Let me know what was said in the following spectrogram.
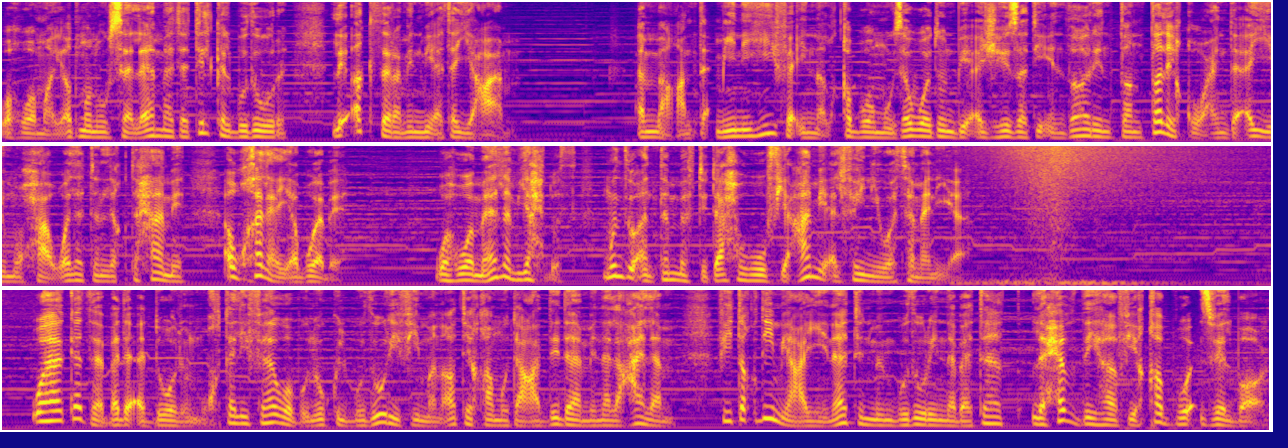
وهو ما يضمن سلامة تلك البذور لأكثر من 200 عام. أما عن تأمينه فإن القبو مزود بأجهزة إنذار تنطلق عند أي محاولة لاقتحامه أو خلع أبوابه وهو ما لم يحدث منذ أن تم افتتاحه في عام 2008 وهكذا بدأت دول مختلفة وبنوك البذور في مناطق متعددة من العالم في تقديم عينات من بذور النباتات لحفظها في قبو سفيلبارد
